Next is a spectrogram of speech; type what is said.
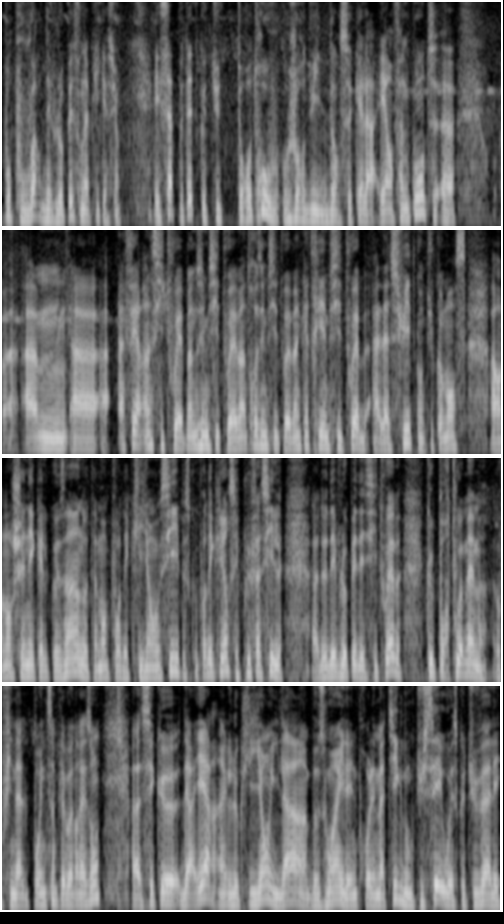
pour pouvoir développer son application. Et ça, peut-être que tu te retrouves aujourd'hui dans ce cas-là. Et en fin de compte, à, faire un site web, un deuxième site web, un troisième site web, un quatrième site web à la suite quand tu commences à en enchaîner quelques-uns, notamment pour des clients aussi, parce que pour des clients c'est plus facile euh, de développer des sites web que pour toi-même au final, pour une simple et bonne raison, euh, c'est que derrière hein, le client il a un besoin, il a une problématique, donc tu sais où est-ce que tu veux aller.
